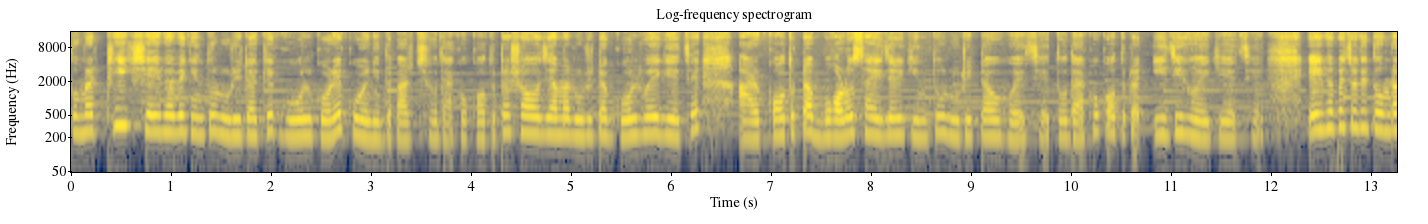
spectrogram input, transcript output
তোমরা ঠিক সেইভাবে কিন্তু রুটিটাকে গোল করে করে নিতে পারছ। দেখো কতটা সহজে আমার রুটিটা গোল হয়ে গিয়েছে আর কতটা বড় সাইজের কিন্তু রুটিটাও হয়েছে। তো দেখো কতটা ইজি হয়ে গিয়েছে। এইভাবে যদি তোমরা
